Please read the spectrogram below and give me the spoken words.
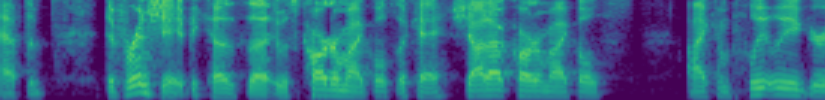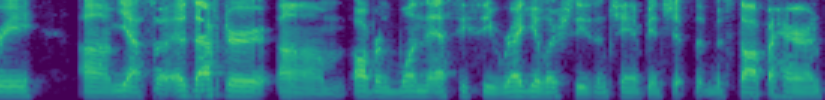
I have to differentiate because uh, it was Carter Michaels. Okay, shout out Carter Michaels. I completely agree. Um, yeah, so it was after um, Auburn won the SEC regular season championship that Mustapha Heron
